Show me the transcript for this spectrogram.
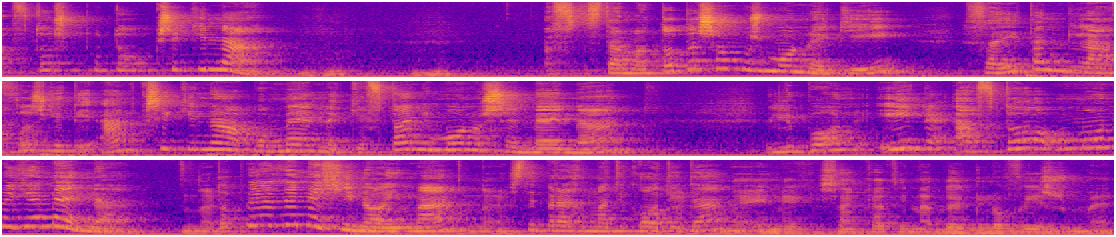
αυτός που το ξεκινά. Μμμ. Μμμ. Σταματώντας όμως μόνο εκεί, θα ήταν λάθος, γιατί αν ξεκινά από μένα και φτάνει μόνο σε μένα, λοιπόν είναι αυτό μόνο για μένα. Ναι. Το οποίο δεν έχει νόημα Ναι. στην πραγματικότητα. Ναι, ναι, είναι σαν κάτι να το εγκλωβίζουμε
